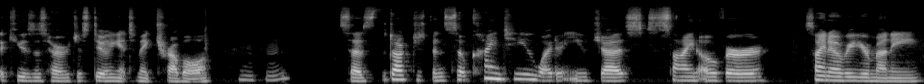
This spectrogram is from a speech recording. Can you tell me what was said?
accuses her of just doing it to make trouble. hmm Says the doctor's been so kind to you. Why don't you just sign over, sign over your money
